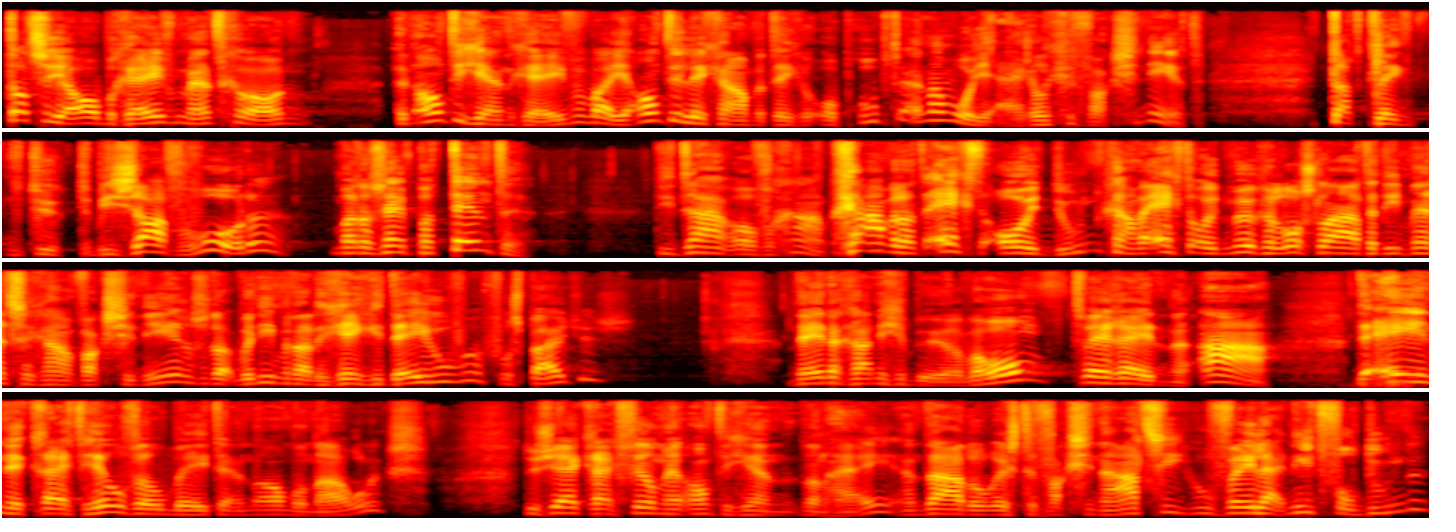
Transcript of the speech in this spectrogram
dat ze jou op een gegeven moment gewoon een antigen geven waar je antilichamen tegen oproept en dan word je eigenlijk gevaccineerd. Dat klinkt natuurlijk te bizar voor woorden, maar er zijn patenten die daarover gaan. Gaan we dat echt ooit doen? Gaan we echt ooit muggen loslaten die mensen gaan vaccineren, zodat we niet meer naar de GGD hoeven voor spuitjes? Nee, dat gaat niet gebeuren. Waarom? Twee redenen. A, de ene krijgt heel veel beter en de ander nauwelijks. Dus jij krijgt veel meer antigen dan hij. En daardoor is de vaccinatie hoeveelheid niet voldoende.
